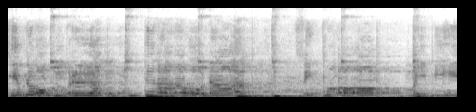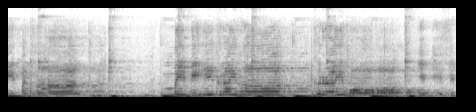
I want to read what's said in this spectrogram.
ทีมรุ่งเรืองเก้าวหน้า หา ใครโหยิ้มยี่สิบ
